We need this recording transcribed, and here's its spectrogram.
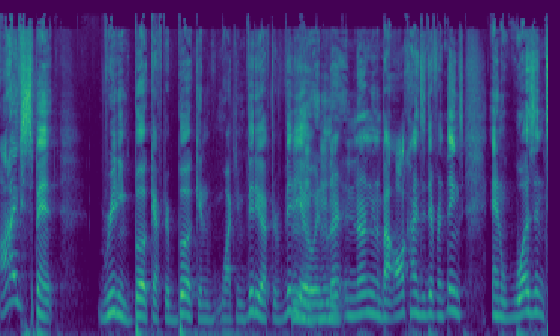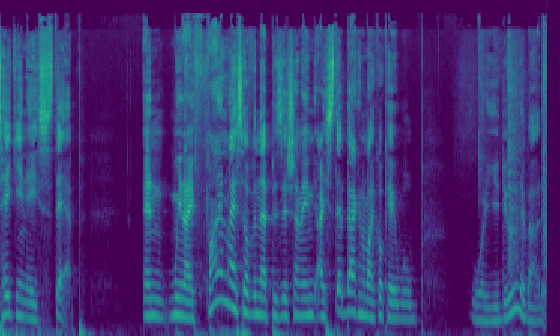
i've spent reading book after book and watching video after mm-hmm, video and, mm-hmm. lear- and learning about all kinds of different things and wasn't taking a step. And when i find myself in that position i, I step back and i'm like okay well what are you doing about it?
